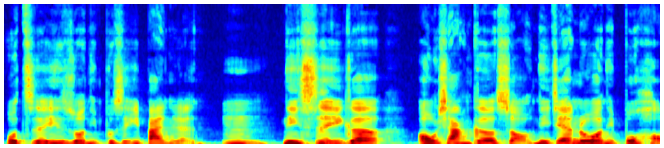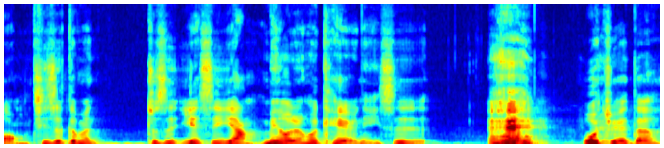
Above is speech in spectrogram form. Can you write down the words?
我指的意思是说，你不是一般人，嗯，你是一个偶像歌手。你今天如果你不红，其实根本就是也是一样，没有人会 care 你是。欸我觉得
